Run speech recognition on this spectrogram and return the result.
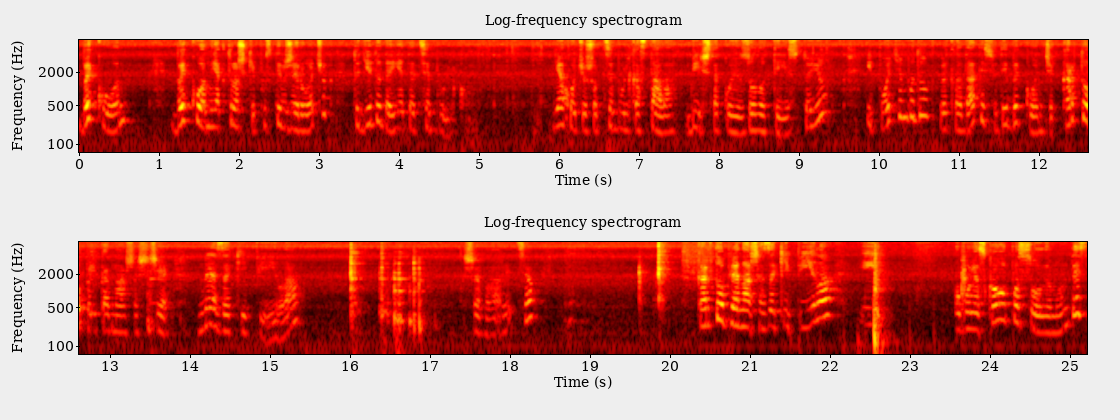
бекон. Бекон, як трошки пустив жирочок, тоді додаєте цибульку. Я хочу, щоб цибулька стала більш такою золотистою. І потім буду викладати сюди бекончик. Картопелька наша ще не закипіла, ще вариться. Картопля наша закипіла і обов'язково посолимо. Десь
